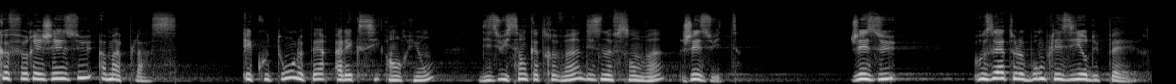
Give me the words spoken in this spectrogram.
Que ferait Jésus à ma place? Écoutons le père Alexis Henrion, 1880-1920, jésuite. Jésus, vous êtes le bon plaisir du Père.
